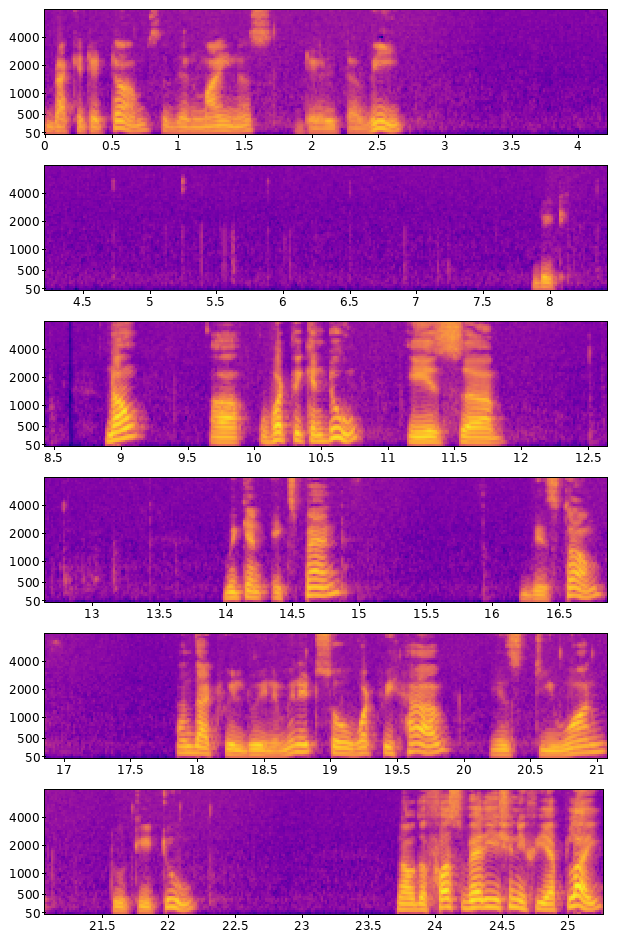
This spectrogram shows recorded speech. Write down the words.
bracketed term. So, then minus delta v dt. Now, uh, what we can do is uh, we can expand this term and that we will do in a minute. So, what we have is T1 to T2. Now, the first variation if we apply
